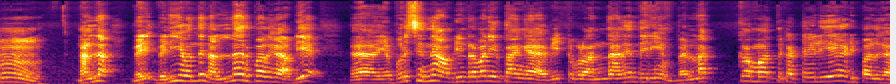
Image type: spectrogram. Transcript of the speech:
ம் நல்லா வெளி வெளியே வந்து நல்லா இருப்பாளுங்க. அப்படியே என் புருஷன் தான் அப்படின்ற மாதிரி இருப்பாங்க. வீட்டுக்குள்ள வந்தாதே தெரியும். வெள்ளக்க மாத்து கட்டையிலேயே அடிப்பாளுங்க.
